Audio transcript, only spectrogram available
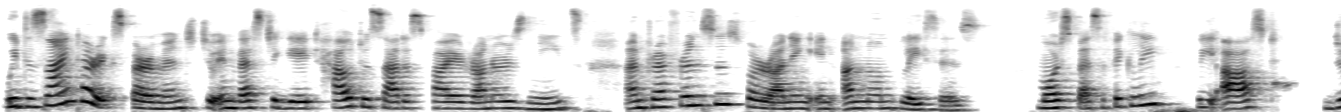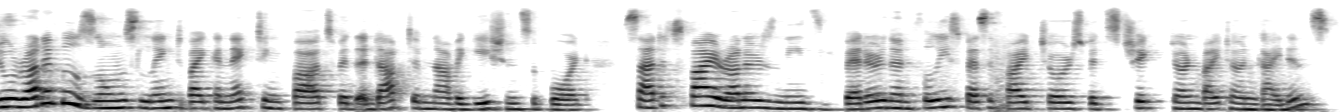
We designed our experiment to investigate how to satisfy runners' needs and preferences for running in unknown places. More specifically, we asked Do runnable zones linked by connecting paths with adaptive navigation support satisfy runners' needs better than fully specified tours with strict turn by turn guidance?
